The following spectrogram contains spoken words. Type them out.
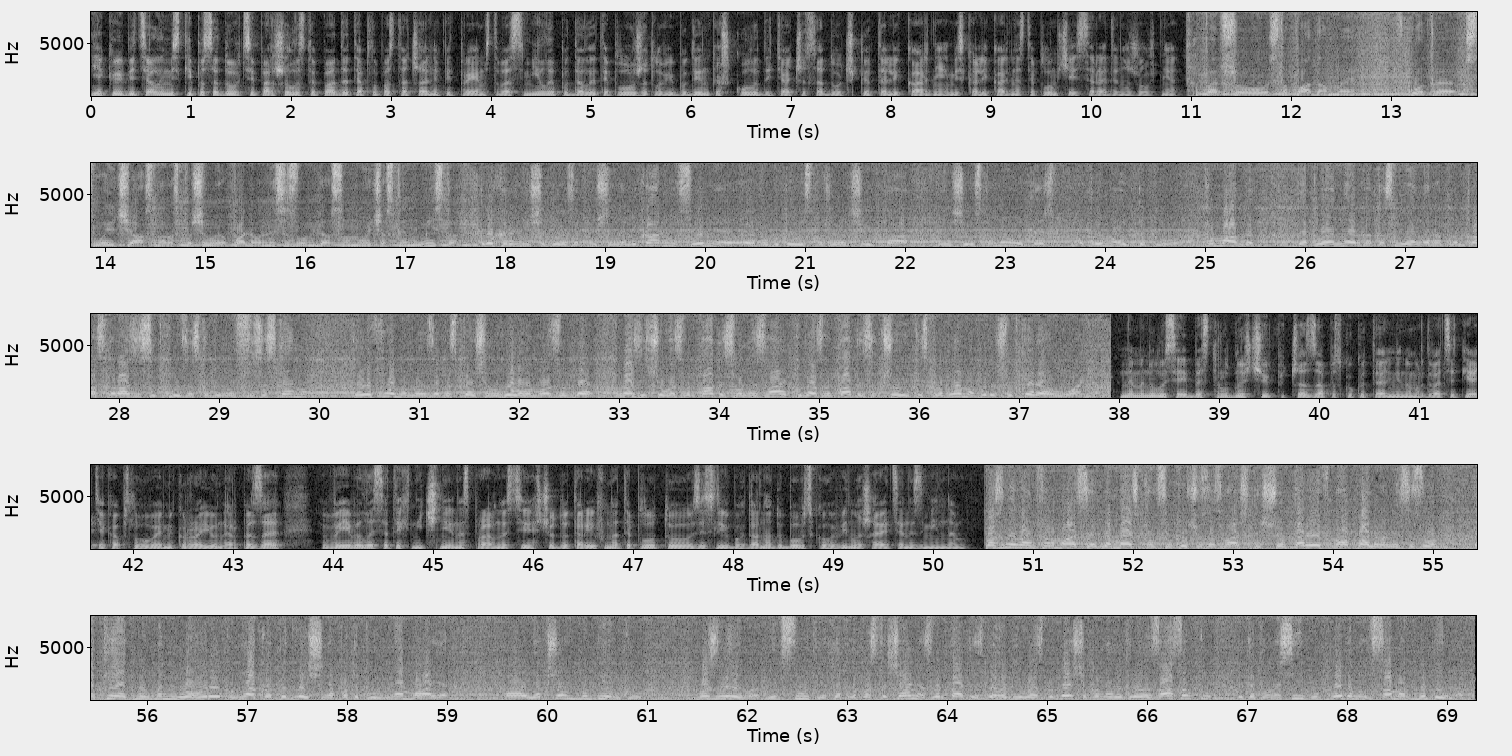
Як і обіцяли міські посадовці, 1 листопада теплопостачальне підприємства Сміли подали тепло в житлові будинки, школи, дитячі садочки та лікарні. Міська лікарня з теплом ще й середини жовтня. 1 листопада ми вкотре своєчасно розпочали опалювальний сезон для основної частини міста. Трохи раніше були запущені лікарні. Сьогодні е, побутові споживачі та інші установи теж отримують тепло. Команда Теплоенерго та Сміленерго наразі слідкують за стабільністю системи. Телефони ми забезпечили головам ОСББ в разі чого звертатись. Вони знають, куди звертатись, якщо якісь проблеми, буде швидке реагування. Не минулося і без труднощів під час запуску котельні номер 25 яка обслуговує мікрорайон РПЗ, виявилися технічні несправності. Щодо тарифу на тепло, то зі слів Богдана Дубовського він лишається незмінним. Важлива інформація для мешканців. Хочу зазначити, що тариф на опалювальний сезон такий, як був минулого року, ніякого підвищення по теплу немає. Е, Якщо в будинку можливо відсутнє теплопостачання, звертайтесь до голів ОСББ, щоб вони викрили засувку і теплоносій був поданий саме в будинок.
